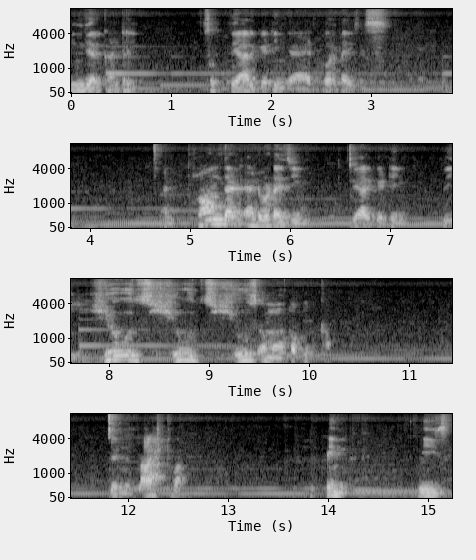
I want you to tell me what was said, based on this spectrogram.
in their country so they are getting the advertises. And from that advertising they are getting the huge huge huge amount of income. Then the last one think is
